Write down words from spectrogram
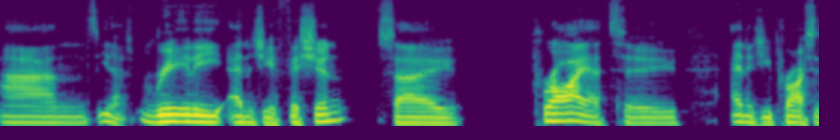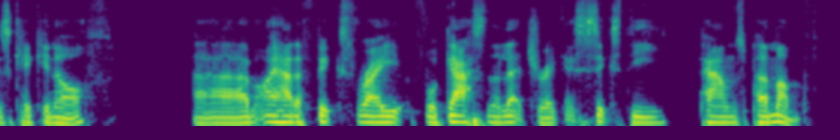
and you know, it's really energy efficient. So prior to energy prices kicking off, um, I had a fixed rate for gas and electric at sixty pounds per month.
